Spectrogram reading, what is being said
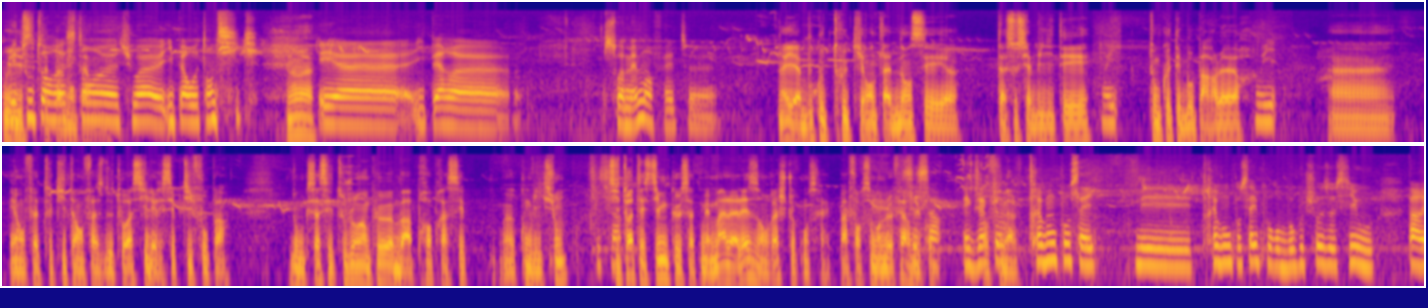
Oui, mais tout en bon restant, euh, tu vois, euh, hyper authentique Ouais. et euh, hyper euh, soi-même en fait. euh. Ouais, Il y a beaucoup de trucs qui rentrent là-dedans, c'est euh, ta sociabilité, Oui. ton côté beau parleur, Oui, euh, et en fait qui t'as en face de toi, s'il est réceptif ou pas. Donc ça c'est toujours un peu bah, propre à ses euh, convictions. Si toi t'estimes que ça te met mal à l'aise, en vrai je te conseillerais pas forcément de le faire C'est ça, coup. exactement. Très bon conseil. Mais très bon conseil pour beaucoup de choses aussi. Où, par,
